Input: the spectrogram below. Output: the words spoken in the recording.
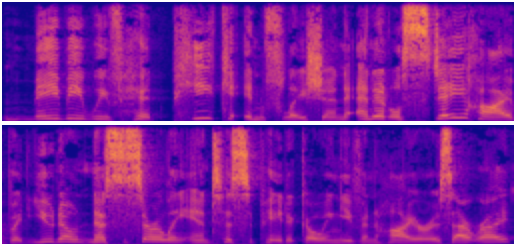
maybe we've hit peak inflation and it'll stay high, but you don't necessarily anticipate it going even higher. Is that right?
